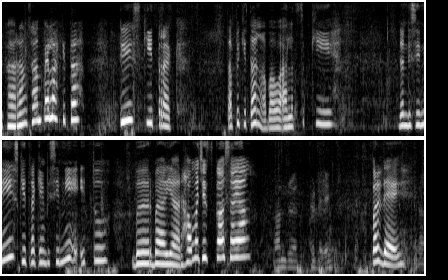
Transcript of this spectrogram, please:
Sekarang sampailah kita di ski track, tapi kita nggak bawa alat ski. Dan di sini ski track yang di sini itu berbayar. How much it cost sayang? 100 per day. Per day, Yeah.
